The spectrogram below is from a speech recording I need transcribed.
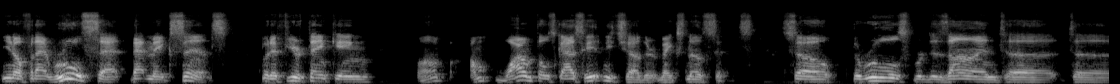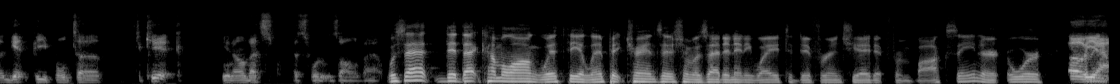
you know, for that rule set, that makes sense. But if you're thinking, well, I'm, why aren't those guys hitting each other? It makes no sense. So the rules were designed to to get people to to kick. You know, that's that's what it was all about. Was that did that come along with the Olympic transition? Was that in any way to differentiate it from boxing, or or? Oh yeah,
